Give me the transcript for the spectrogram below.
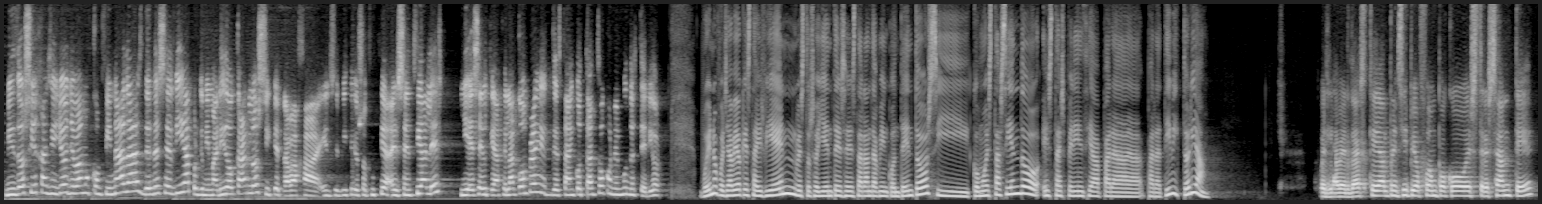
Mis dos hijas y yo llevamos confinadas desde ese día porque mi marido Carlos sí que trabaja en servicios esenciales y es el que hace la compra y el que está en contacto con el mundo exterior. Bueno, pues ya veo que estáis bien, nuestros oyentes estarán también contentos. ¿Y cómo está siendo esta experiencia para, para ti, Victoria? Pues la verdad es que al principio fue un poco estresante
